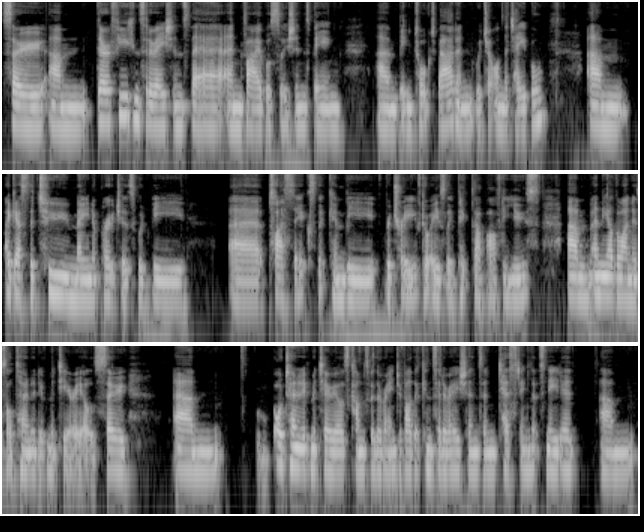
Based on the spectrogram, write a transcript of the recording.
So um, there are a few considerations there and viable solutions being um, being talked about and which are on the table. Um, I guess the two main approaches would be uh, plastics that can be retrieved or easily picked up after use, um, and the other one is alternative materials. So um, alternative materials comes with a range of other considerations and testing that's needed. Um,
